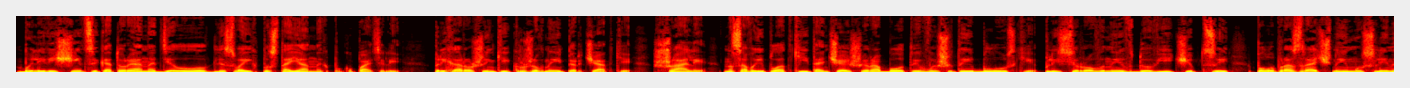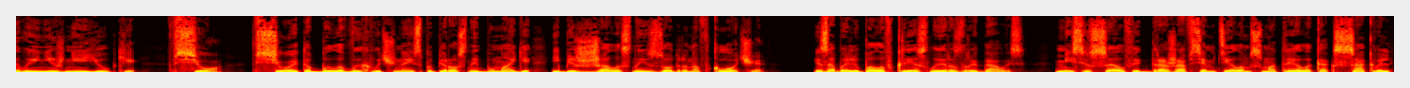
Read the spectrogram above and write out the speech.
Были вещицы, которые она делала для своих постоянных покупателей. Прихорошенькие кружевные перчатки, шали, носовые платки тончайшей работы, вышитые блузки, плессированные вдовьи чипцы, полупрозрачные муслиновые нижние юбки. Все, все это было выхвачено из папиросной бумаги и безжалостно изодрано в клочья. Изабель упала в кресло и разрыдалась. Миссис Селфик, дрожа всем телом, смотрела, как Саквель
